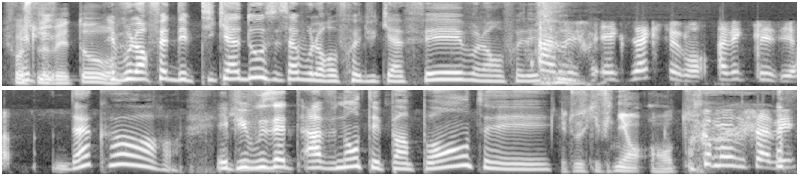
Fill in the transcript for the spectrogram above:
Il faut Et se puis- lever tôt. Et vous leur faites des petits cadeaux, c'est ça Vous leur offrez du café, vous leur offrez des Ah, exactement, avec plaisir. D'accord. Et puis vous êtes avenante et pimpante. Et... Et tout ce qui finit en hante. Comment vous savez?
